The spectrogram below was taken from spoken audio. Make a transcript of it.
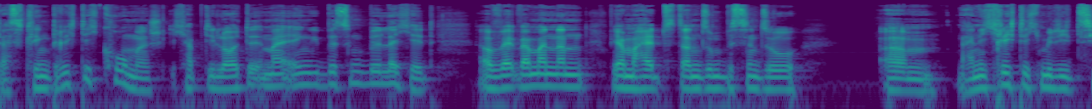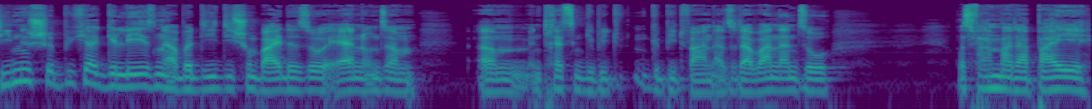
Das klingt richtig komisch. Ich habe die Leute immer irgendwie ein bisschen belächelt. Aber wenn man dann, wir haben halt dann so ein bisschen so, ähm, nein, nicht richtig medizinische Bücher gelesen, aber die, die schon beide so eher in unserem ähm, Interessengebiet Gebiet waren. Also da waren dann so was war mal dabei?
